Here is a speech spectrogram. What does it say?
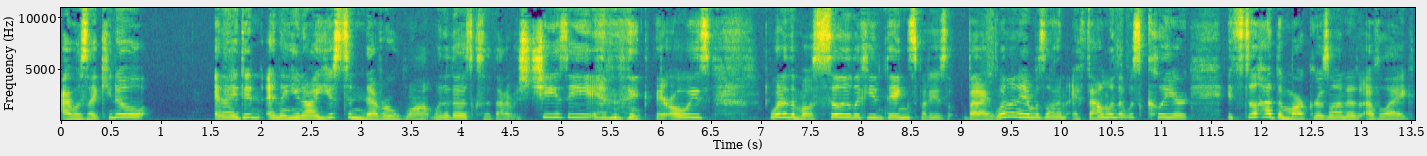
I was like, you know, and I didn't, and you know, I used to never want one of those because I thought it was cheesy and like they're always one of the most silly looking things, but he's, but I went on Amazon, I found one that was clear. It still had the markers on it of like,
